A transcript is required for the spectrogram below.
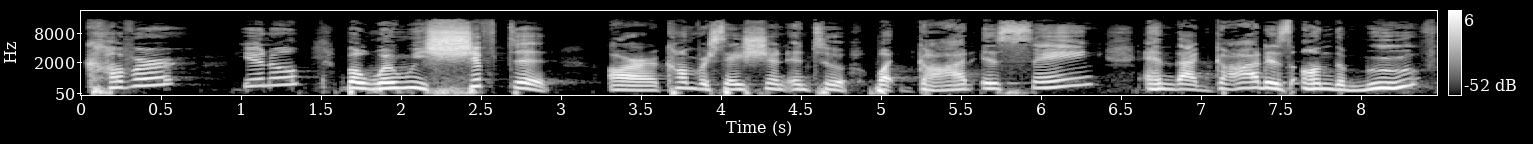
cover, you know. But when we shifted our conversation into what God is saying and that God is on the move,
